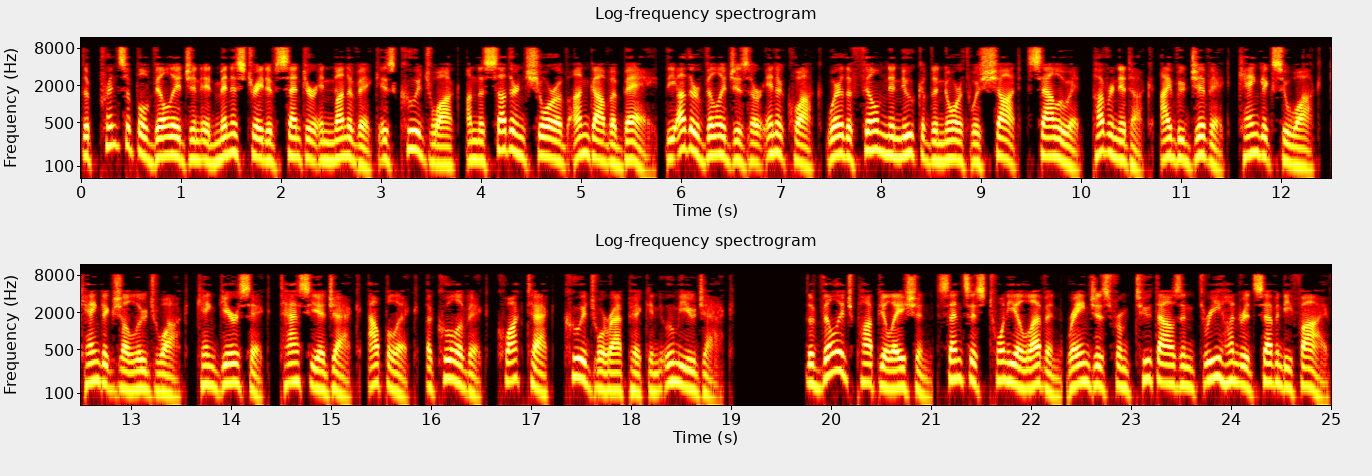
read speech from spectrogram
The principal village and administrative center in Nunavik is Kuujjuaq, on the southern shore of Ungava Bay. The other villages are Inukjuak, where the film Nanook of the North was shot, Salluit, Puvirnituq, Ivujivik, Kangiqsujuaq, Kangiqsualujjuaq, Kangirsuk, Tasiujaq, Aupaluk, Akulivik, Quaqtaq, Kuujjuarapik and Umiujaq. The village population census 2011 ranges from 2375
